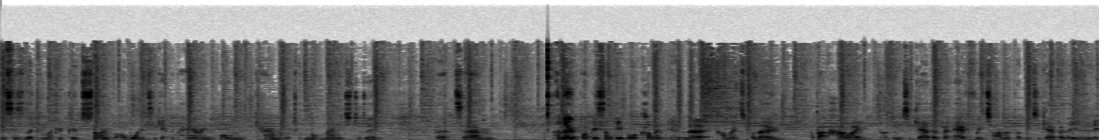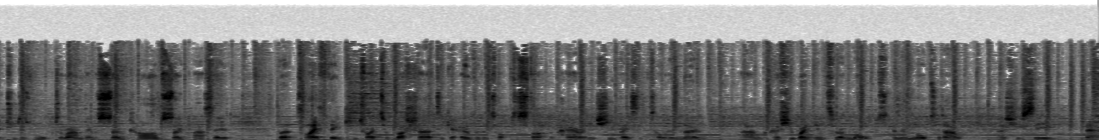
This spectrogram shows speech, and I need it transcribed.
this is looking like a good sign. But I wanted to get the pairing on camera, which I've not managed to do. But um, I know probably some people will comment in the comments below about how I put them together, but every time I put them together, they literally just walked around. They were so calm, so placid. But I think he tried to rush her to get over the top to start the pairing, and she basically told him no um, because she went into a molt and then molted out, as you see there.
